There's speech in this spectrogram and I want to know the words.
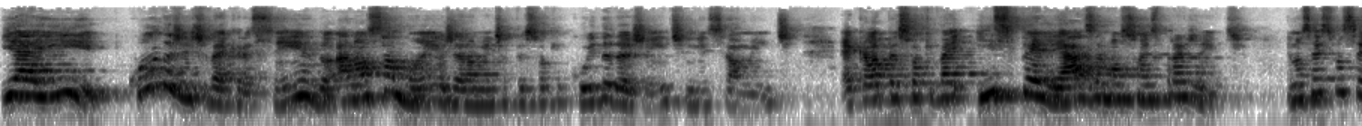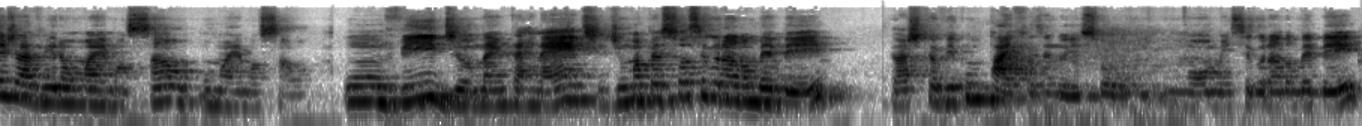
E aí, quando a gente vai crescendo, a nossa mãe, ou geralmente a pessoa que cuida da gente inicialmente, é aquela pessoa que vai espelhar as emoções pra gente. Eu não sei se vocês já viram uma emoção, uma emoção, um vídeo na internet de uma pessoa segurando um bebê. Eu acho que eu vi com um pai fazendo isso, um, um homem segurando um bebê.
